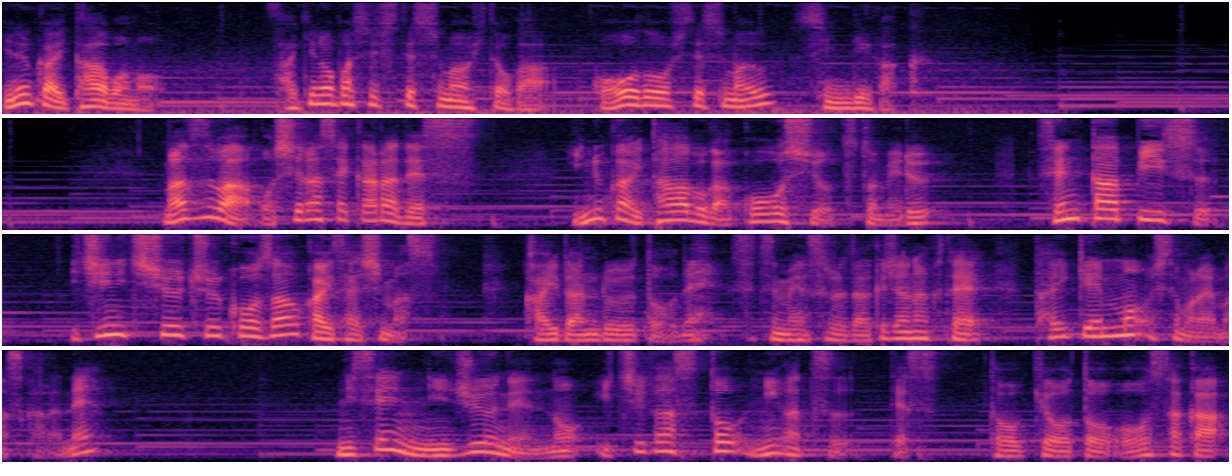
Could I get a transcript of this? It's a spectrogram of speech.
犬飼ターボの先延ばししてしまう人が行動してしまう心理学。まずはお知らせからです。犬飼ターボが講師を務めるセンターピース1日集中講座を開催します。階段ルートをね説明するだけじゃなくて体験もしてもらえますからね。2020年の1月と2月です。東京と大阪。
